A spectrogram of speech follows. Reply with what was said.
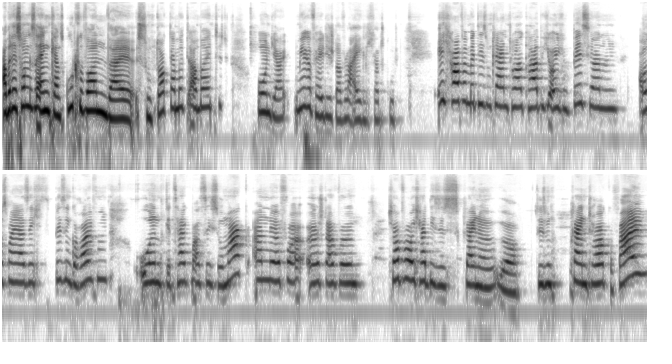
Aber der Song ist eigentlich ganz gut geworden, weil Snoop Dogg damit arbeitet. Und ja, mir gefällt die Staffel eigentlich ganz gut. Ich hoffe, mit diesem kleinen Talk habe ich euch ein bisschen aus meiner Sicht ein bisschen geholfen und gezeigt, was ich so mag an der Vor äh, Staffel. Ich hoffe, euch hat dieses kleine, ja, diesen kleinen Talk gefallen.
